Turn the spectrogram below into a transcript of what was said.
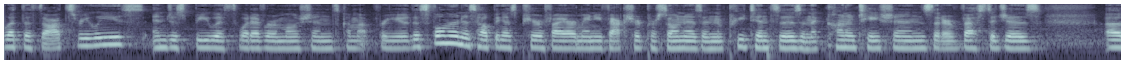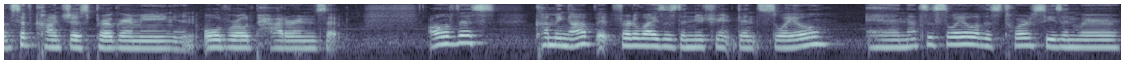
let the thoughts release and just be with whatever emotions come up for you. This full moon is helping us purify our manufactured personas and pretenses and the connotations that are vestiges of subconscious programming and old world patterns that all of this coming up it fertilizes the nutrient dense soil and that's the soil of this Taurus season where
